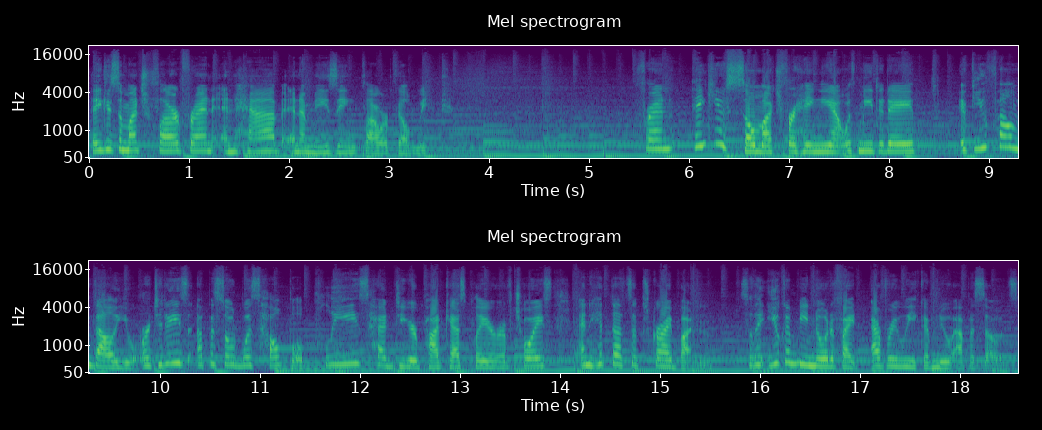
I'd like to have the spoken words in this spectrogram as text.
thank you so much, flower friend, and have an amazing flower filled week. Friend, thank you so much for hanging out with me today. If you found value or today's episode was helpful, please head to your podcast player of choice and hit that subscribe button so that you can be notified every week of new episodes.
